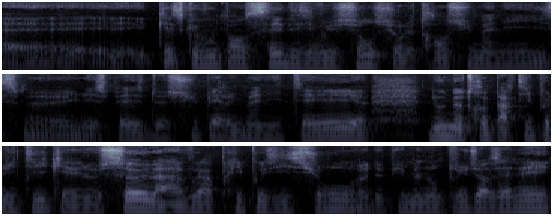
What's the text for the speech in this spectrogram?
Euh, Qu'est-ce que vous pensez des évolutions sur le transhumanisme, une espèce de super-humanité? Nous, notre parti politique est le seul à avoir pris position euh, depuis maintenant plusieurs années.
